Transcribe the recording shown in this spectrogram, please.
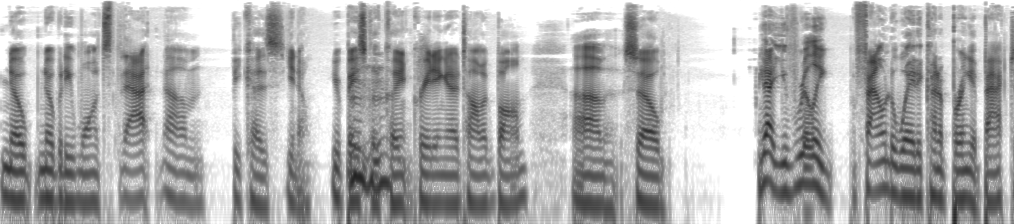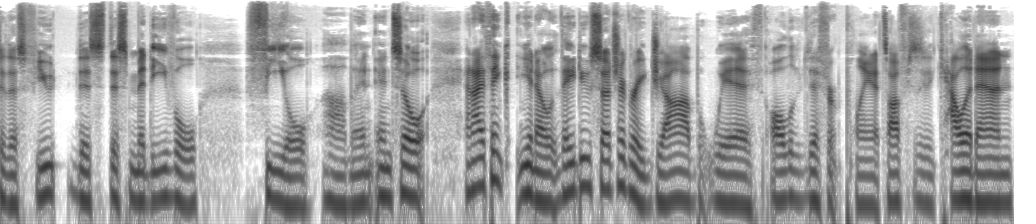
No, nobody wants that um, because you know you're basically mm-hmm. creating an atomic bomb. Um, so, yeah, you've really found a way to kind of bring it back to this few this this medieval feel. Um, and, and so, and I think, you know, they do such a great job with all of the different planets. Obviously, Caladan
